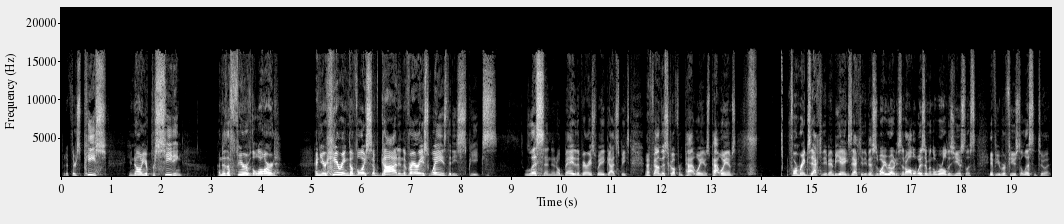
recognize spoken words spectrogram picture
But if there's peace, you know you're proceeding under the fear of the Lord and you're hearing the voice of God in the various ways that He speaks. Listen and obey to the various ways God speaks. And I found this quote from Pat Williams. Pat Williams, former executive, NBA executive, this is what he wrote. He said, All the wisdom in the world is useless if you refuse to listen to it.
